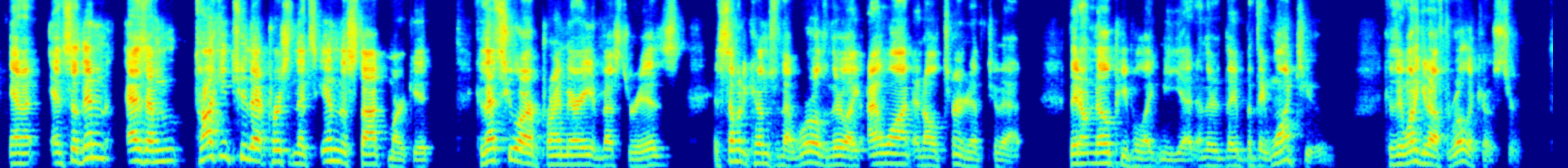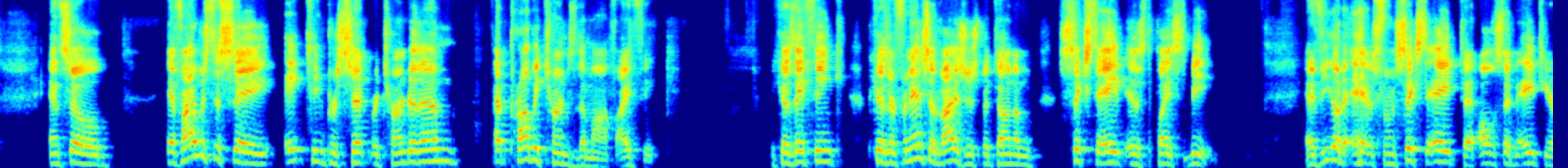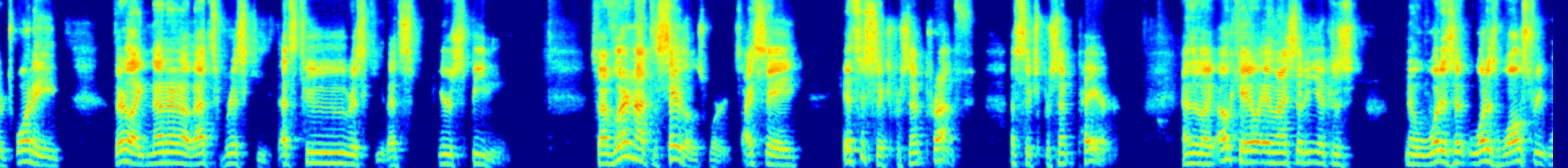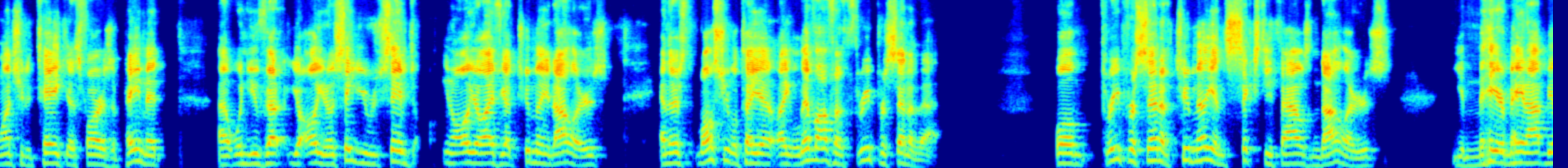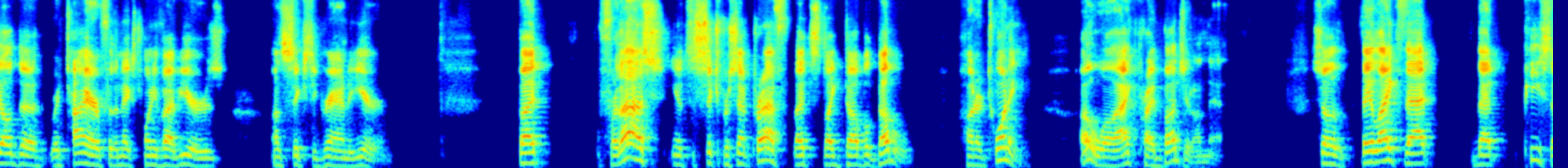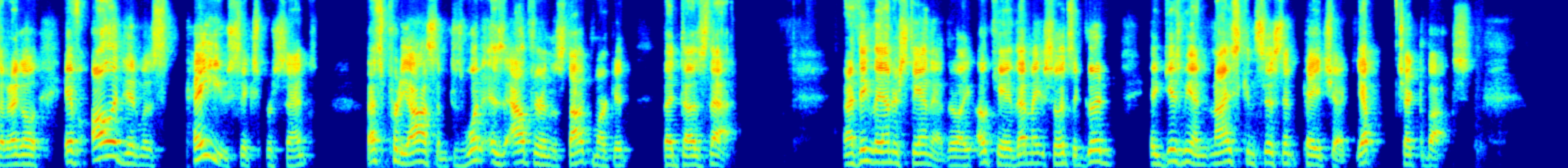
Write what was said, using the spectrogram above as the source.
And and so then, as I'm talking to that person that's in the stock market, because that's who our primary investor is. If somebody comes from that world and they're like, I want an alternative to that. They don't know people like me yet, and they're they but they want to because they want to get off the roller coaster. And so, if I was to say 18% return to them, that probably turns them off. I think because they think because their financial advisors been telling them six to eight is the place to be. And if you go to it's from six to eight to all of a sudden 18 or 20, they're like, no, no, no, that's risky. That's too risky. That's you're speeding. So I've learned not to say those words. I say it's a six percent pref, a six percent payer, and they're like, okay. And I said, you know, because you know, what is it? What does Wall Street want you to take as far as a payment uh, when you've got you all, you know, say you saved, you know, all your life, you got two million dollars, and there's Wall Street will tell you like live off of three percent of that. Well, three percent of two million, sixty thousand dollars you may or may not be able to retire for the next 25 years on 60 grand a year. But for us, you know, it's a 6% pref. That's like double, double, 120. Oh, well, I could probably budget on that. So they like that, that piece of it. I go, if all it did was pay you 6%, that's pretty awesome. Because what is out there in the stock market that does that? And I think they understand that. They're like, okay, that makes so it's a good, it gives me a nice, consistent paycheck. Yep, check the box.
